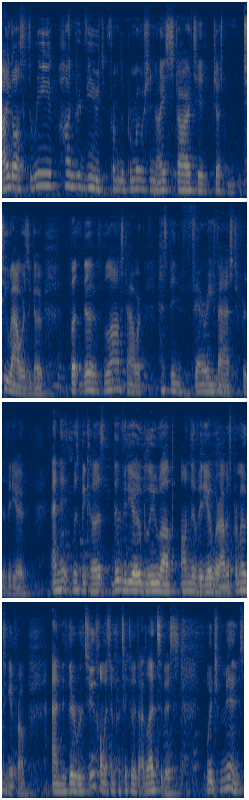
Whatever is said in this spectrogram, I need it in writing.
I got 300 views from the promotion I started just two hours ago, but the last hour has been very fast for the video, and it was because the video blew up on the video where I was promoting it from, and there were two comments in particular that led to this, which meant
